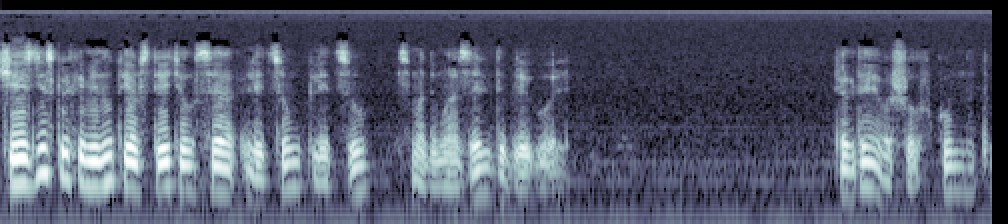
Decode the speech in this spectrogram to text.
Через несколько минут я встретился лицом к лицу с мадемуазель де Бриголь. Когда я вошел в комнату,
